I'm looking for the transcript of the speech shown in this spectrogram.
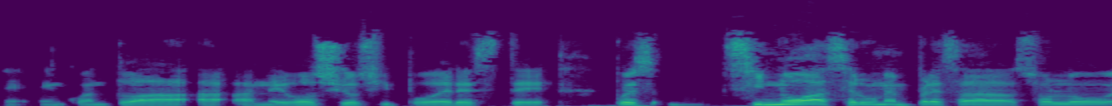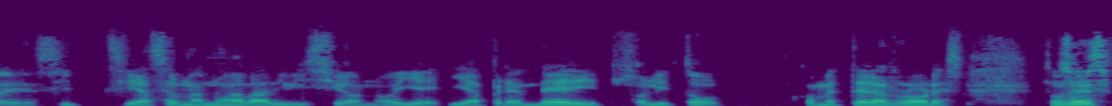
eh, en cuanto a, a, negocios y poder, este, pues, si no hacer una empresa solo, sí, sí, hacer una nueva división, ¿no? Y, y aprender y solito cometer errores. Entonces,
